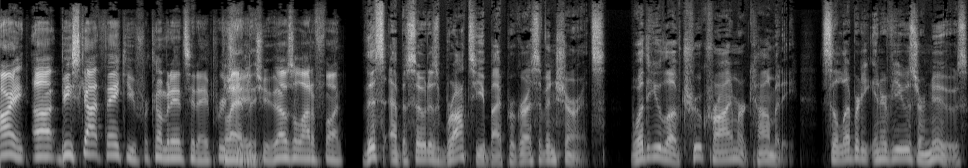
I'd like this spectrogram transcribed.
all right, uh, B. Scott, thank you for coming in today. Appreciate Gladly. you. That was a lot of fun. This episode is brought to you by Progressive Insurance. Whether you love true crime or comedy, celebrity interviews or news,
